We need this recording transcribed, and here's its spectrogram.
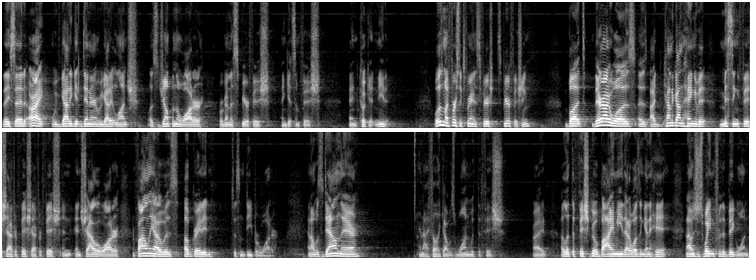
they said, All right, we've got to get dinner, we've got to get lunch. Let's jump in the water. We're going to spearfish and get some fish and cook it and eat it. Well, this is my first experience spearfishing, but there I was, as I'd kind of gotten the hang of it, missing fish after fish after fish in, in shallow water. And finally, I was upgraded to some deeper water. And I was down there, and I felt like I was one with the fish, right? I let the fish go by me that I wasn't going to hit, and I was just waiting for the big one.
